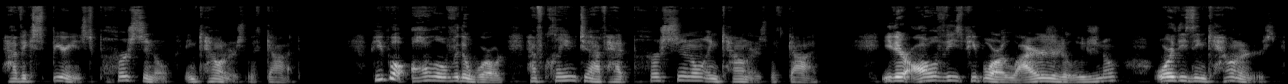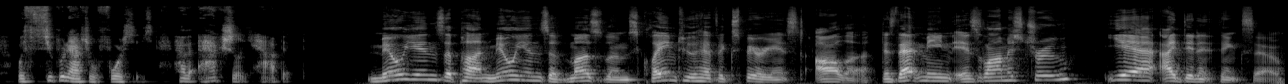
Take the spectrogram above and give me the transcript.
have experienced personal encounters with God. People all over the world have claimed to have had personal encounters with God. Either all of these people are liars or delusional, or these encounters with supernatural forces have actually happened. Millions upon millions of Muslims claim to have experienced Allah. Does that mean Islam is true? Yeah, I didn't think so.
